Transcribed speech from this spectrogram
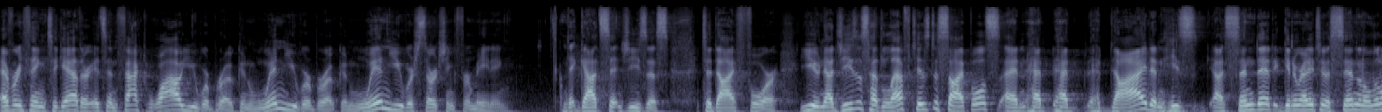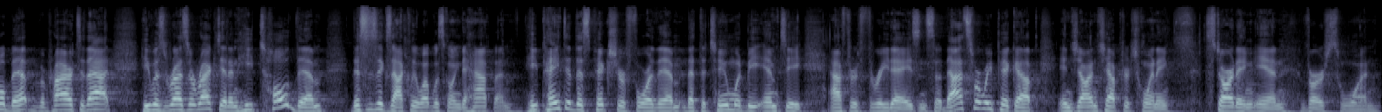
everything together. It's in fact while you were broken, when you were broken, when you were searching for meaning that God sent Jesus to die for you. Now, Jesus had left his disciples and had, had, had died, and he's ascended, getting ready to ascend in a little bit. But prior to that, he was resurrected, and he told them this is exactly what was going to happen. He painted this picture for them that the tomb would be empty after three days. And so that's where we pick up in John chapter 20, starting in verse 1.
